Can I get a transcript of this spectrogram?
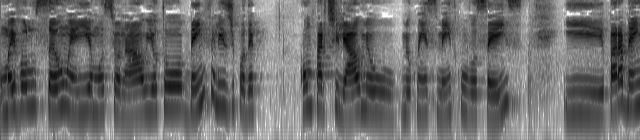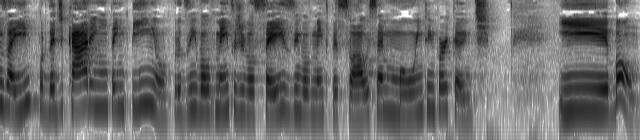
uma evolução aí emocional e eu estou bem feliz de poder compartilhar o meu, meu conhecimento com vocês. E parabéns aí por dedicarem um tempinho para o desenvolvimento de vocês, desenvolvimento pessoal, isso é muito importante. E, bom,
